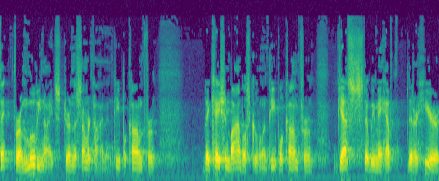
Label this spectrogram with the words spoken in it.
th- for movie nights during the summertime, and people come for vacation Bible school, and people come for guests that we may have that are here.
